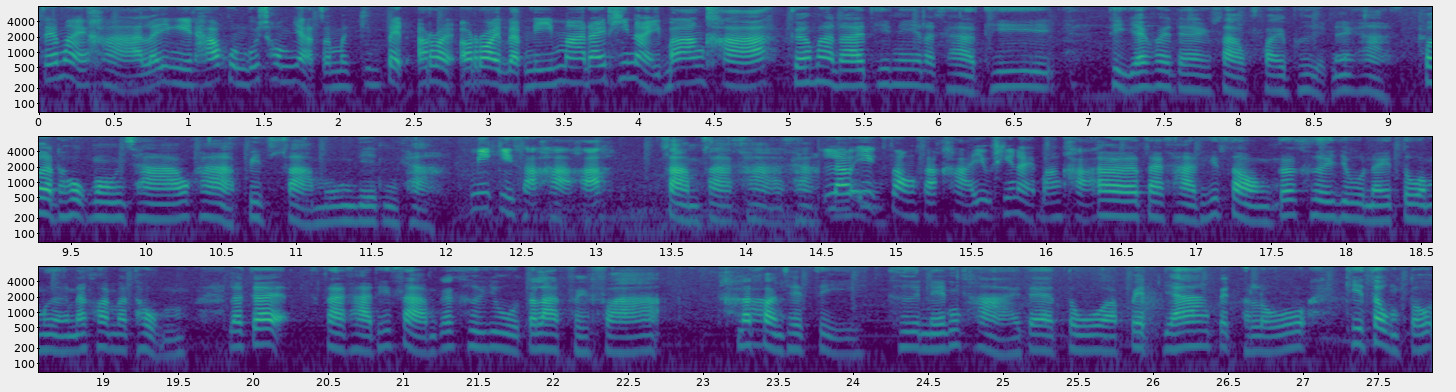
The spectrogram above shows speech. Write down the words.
เจ๊ไหมค่ะ แล้วอย่างนี้ถ้าคุณผู้ชมอยากจะมากินเป็ดอร่อยๆแบบนี้มาได้ที่ไหนบ้างคะ ก็มาได้ที่นี่แหละค่ะที่สี่แยกไฟแดงสาวไฟผืดเนี่ยค่ะ เปิด6โมงเช้าค่ะ ปิด3โมงเย็นค่ะมีกี่สาขาคะ 3 สาขาค่ะแล้วอีก 2 สาขาอยู่ที่ไหนบ้างคะ เอ่อสาขาที่ 2 ก็คืออยู่ในตัวเมืองนครปฐมแล้วก็สาขาที่ 3 ก็คืออยู่ตลาดไฟฟ้าค่ะ นครชัยศรีคือเน้นขายแต่ตัวเป็ดย่างเป็ดพะโล้ที่ส่งโต๊ะ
